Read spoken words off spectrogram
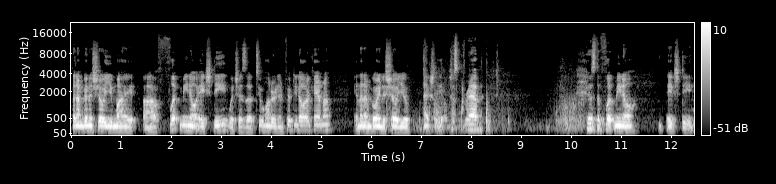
Then I'm going to show you my uh, Flip Mino HD, which is a $250 camera. And then I'm going to show you, actually I'll just grab, here's the Flip Mino HD.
